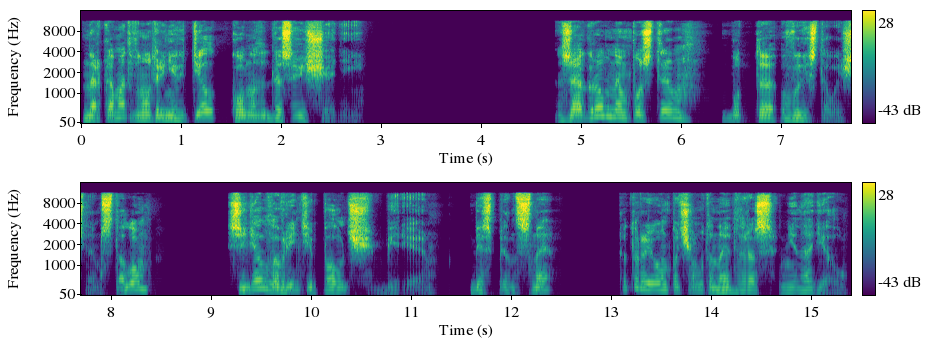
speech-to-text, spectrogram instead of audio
Наркомат внутренних дел. Комната для совещаний. За огромным пустым, будто выставочным столом сидел Лаврентий Павлович Берия, без пенсне, который он почему-то на этот раз не надел.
